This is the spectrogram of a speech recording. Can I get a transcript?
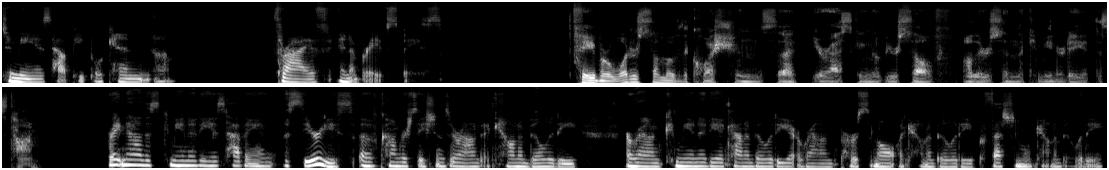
to me is how people can um, thrive in a brave space. Favor, what are some of the questions that you're asking of yourself, others in the community at this time? Right now, this community is having a series of conversations around accountability, around community accountability, around personal accountability, professional accountability.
